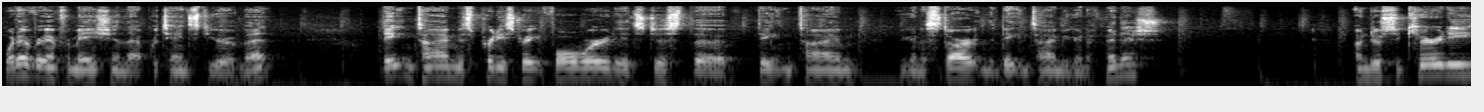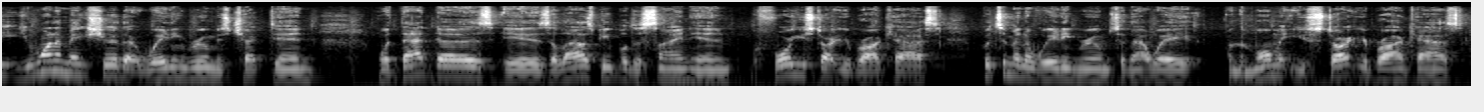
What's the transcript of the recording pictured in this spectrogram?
whatever information that pertains to your event. Date and time is pretty straightforward. It's just the date and time you're going to start and the date and time you're going to finish. Under security, you want to make sure that waiting room is checked in. What that does is allows people to sign in before you start your broadcast, puts them in a waiting room so that way from the moment you start your broadcast,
